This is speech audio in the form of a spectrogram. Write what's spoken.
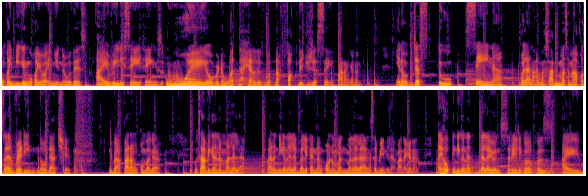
kung kaibigan ko kayo and you know this, I really say things way over the what the hell is, what the fuck did you just say? Parang ganun. You know, just to say na wala na kayong masasabi masama ako I already know that shit. 'Di ba? Parang kumbaga, magsabi ka na ng malala para hindi ka nila balikan ng kung ano man malala ang sabihin nila. Parang ganun. I hope hindi ko nadala yun sa sarili ko because I've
